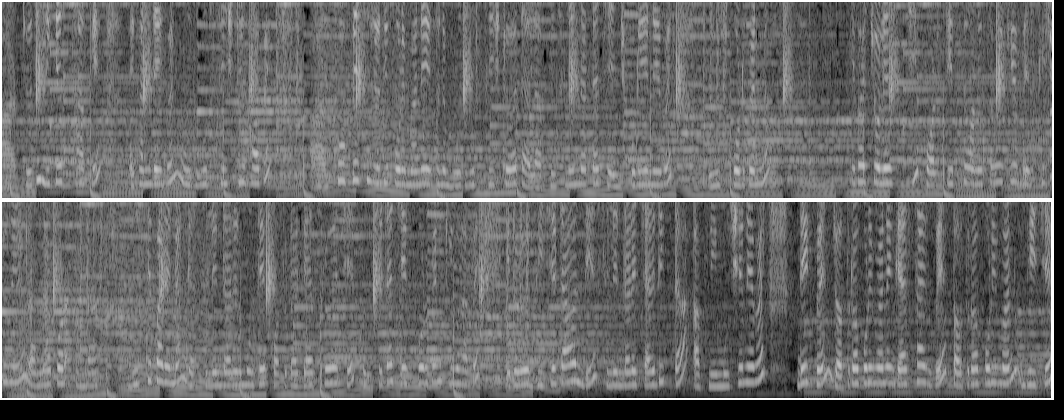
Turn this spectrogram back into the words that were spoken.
আর যদি লিকেজ থাকে, এখানে দেখবেন বুদবুদ সৃষ্টি হবে। আর খুব বেশি যদি পরিমাণে এখানে বুদবুদ সৃষ্টি হয়, তাহলে আপনি সিলিন্ডারটা চেঞ্জ করিয়ে নেবেন। ইউজ করবেন না। এবার চলে এসেছি পরের টিপসে অনেক সময় কেউ বেশ কিছু দিন রান্নার পর আমরা বুঝতে পারি না গ্যাস সিলিন্ডারের মধ্যে কতটা গ্যাস রয়েছে। তো সেটা চেক করবেন কীভাবে। এভাবে ভিজে টাওয়াল দিয়ে সিলিন্ডারের চারিদিকটা আপনি মুছে নেবেন। দেখবেন যতটা পরিমাণে গ্যাস থাকবে, ততটা পরিমাণ ভিজে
